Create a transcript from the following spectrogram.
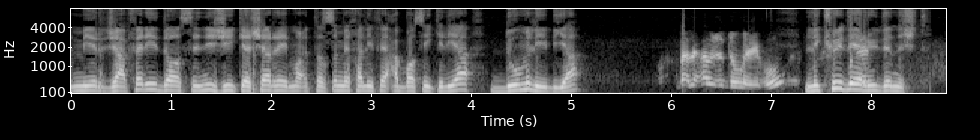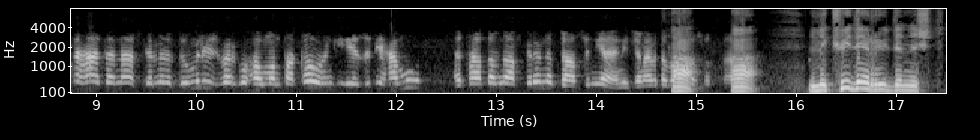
مير جعفري داسني جي كشر معتصم خليفة عباسي كريا دوم ليبيا بله اوج دوم ليبو لكو دي رودنشت هذا ناس قلنا دوم ليش برقو أو منطقة وهنجي يزدي همو هذا ناس قلنا بداسنيا يعني جناب آه آه. لكو دي رودنشت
